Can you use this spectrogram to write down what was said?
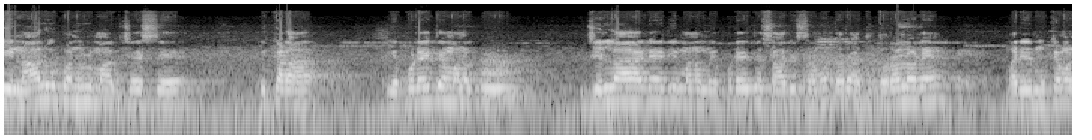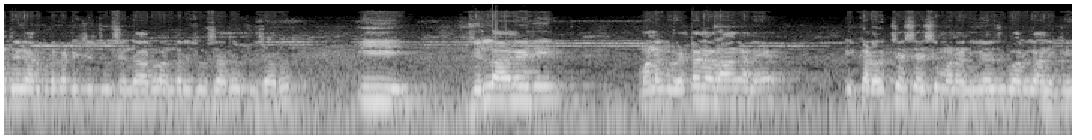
ఈ నాలుగు పనులు మాకు చేస్తే ఇక్కడ ఎప్పుడైతే మనకు జిల్లా అనేది మనం ఎప్పుడైతే సాధిస్తామో త్వర అతి త్వరలోనే మరి ముఖ్యమంత్రి గారు ప్రకటించి చూసినారు అందరూ చూశారు చూశారు. ఈ జిల్లా అనేది మనకు వెంటనే రాగానే ఇక్కడ వచ్చేసేసి మన నియోజకవర్గానికి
